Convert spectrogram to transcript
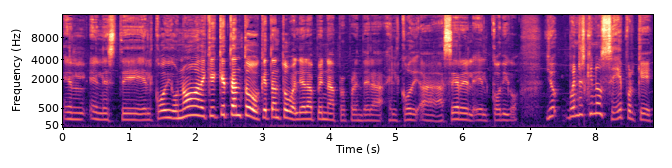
El, el, este, el código. No, de qué, qué tanto, qué tanto valía la pena aprender a, el a hacer el, el código. Yo, bueno, es que no sé, porque,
